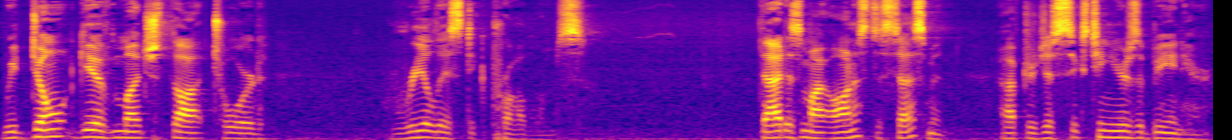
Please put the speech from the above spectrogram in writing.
We don't give much thought toward realistic problems. That is my honest assessment after just 16 years of being here.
